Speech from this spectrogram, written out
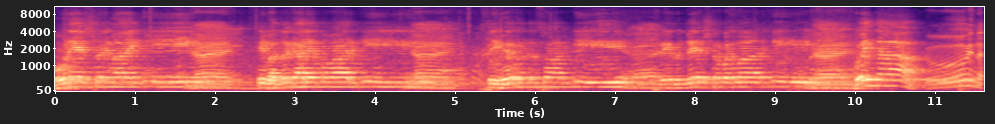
భువనేశ్వరి మాయకి. జై. శ్రీ భద్రకాళి అమ్మవారికి. జై. శ్రీ వీరభద్ర స్వామికి. శ్రీ రుద్రేశ్వర భగవానికి. గోవిందా. గోవింద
